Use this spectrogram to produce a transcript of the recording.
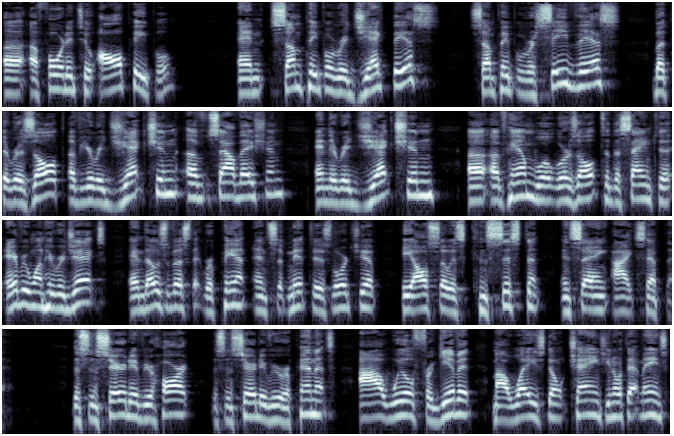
uh, afforded to all people. And some people reject this. Some people receive this. But the result of your rejection of salvation and the rejection uh, of Him will result to the same to everyone who rejects. And those of us that repent and submit to His Lordship, He also is consistent in saying, I accept that. The sincerity of your heart, the sincerity of your repentance, I will forgive it. My ways don't change. You know what that means?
